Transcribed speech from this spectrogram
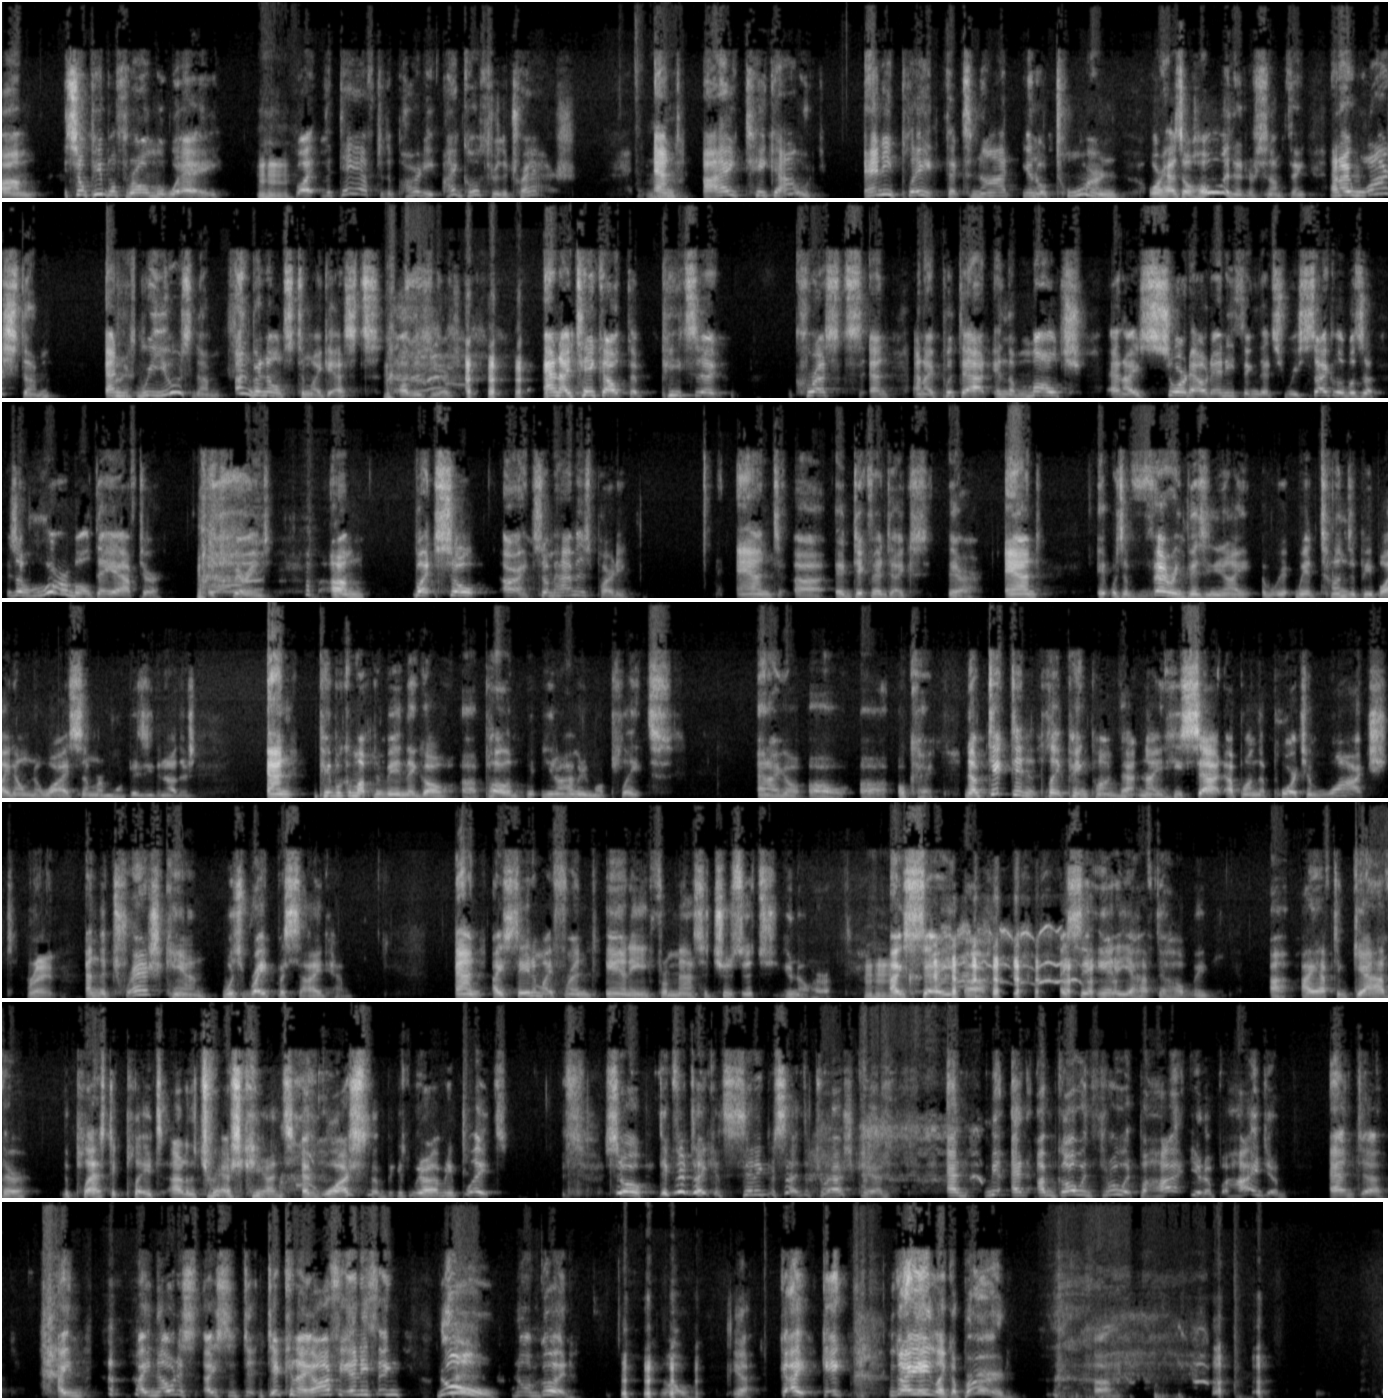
um, so people throw them away. Mhm. But the day after the party, I go through the trash Mm. and I take out any plate that's not, you know, torn or has a hole in it or something, and I wash them and Nice. reuse them, unbeknownst to my guests all these years. and I take out the pizza crusts and and I put that in the mulch and I sort out anything that's recyclable. It was a it was a horrible day after experience. um, but so all right, so I'm having this party, and uh, Dick Van Dyke's there, and it was a very busy night. We, we had tons of people. I don't know why. Some are more busy than others. And people come up to me and they go, uh, Paula, you don't have any more plates. And I go, oh, uh, okay. Now, Dick didn't play ping pong that night. He sat up on the porch and watched Right. and the trash can was right beside him. And I say to my friend Annie from Massachusetts, you know her, Mhm. I say, uh, I say, Annie, you have to help me. Uh, I have to gather the plastic plates out of the trash cans and wash them because we don't have any plates. So Dick Van Dyke is sitting beside the trash can, and me, and I'm going through it behind, you know, behind him, and uh, I I noticed. I said, Dick, can I offer you anything? No, no, I'm good. No, yeah, guy, guy, guy ate like a bird. Um,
